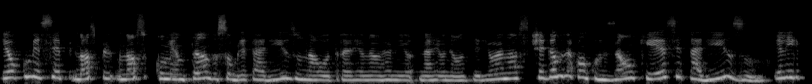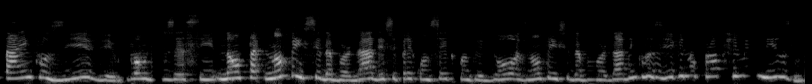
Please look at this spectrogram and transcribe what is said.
eu comecei, nós, nós comentando sobre etarismo na outra reunião, na reunião anterior, nós chegamos à conclusão que esse etarismo, ele está, inclusive, vamos dizer assim, não, tá, não tem sido abordado, esse preconceito contra o idoso não tem sido abordado, inclusive, no próprio feminismo.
